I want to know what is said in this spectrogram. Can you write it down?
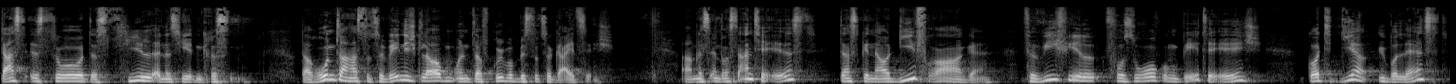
das ist so das Ziel eines jeden Christen. Darunter hast du zu wenig Glauben und darüber bist du zu geizig. Ähm, das Interessante ist, dass genau die Frage, für wie viel Versorgung bete ich, Gott dir überlässt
